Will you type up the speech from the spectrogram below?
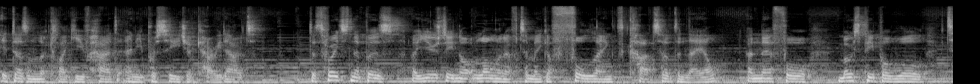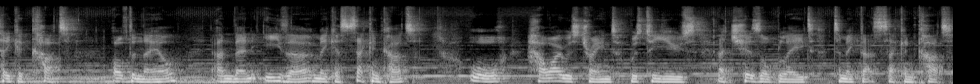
it doesn't look like you've had any procedure carried out. The Thwaites nippers are usually not long enough to make a full length cut of the nail, and therefore most people will take a cut of the nail and then either make a second cut or how I was trained was to use a chisel blade to make that second cut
